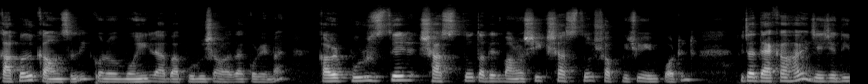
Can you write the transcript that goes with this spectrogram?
কাপল কাউন্সিলিং কোনো মহিলা বা পুরুষ আলাদা করে নয় কারণ পুরুষদের স্বাস্থ্য, তাদের মানসিক স্বাস্থ্য সব কিছু ইম্পর্ট্যান্ট যেটা দেখা হয় যে যদি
